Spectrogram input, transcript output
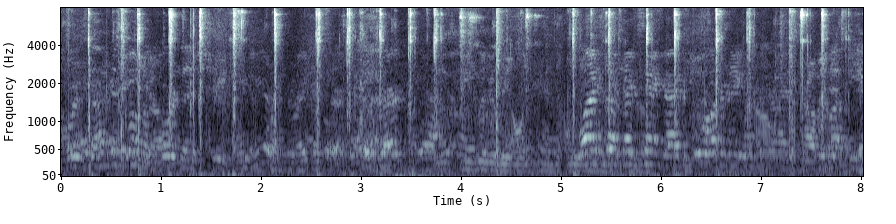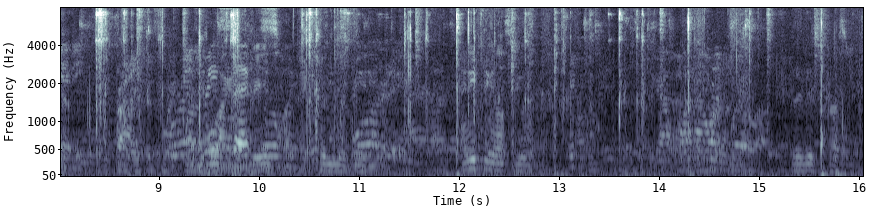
I'm just going according to the sheet. He literally only had the only. Lines up next hand, guys, guys. Probably, could couldn't have been. Anything else you would. But it is frustrating.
